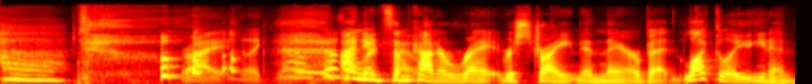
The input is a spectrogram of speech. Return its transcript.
Oh, nice. right. Like no, I need some kind way. of re- restraint in there, but luckily, you know,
